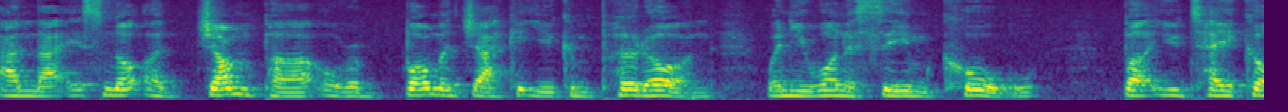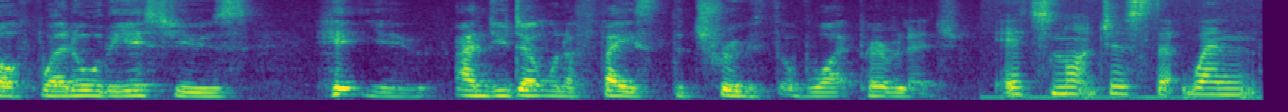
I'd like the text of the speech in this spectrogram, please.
and that it's not a jumper or a bomber jacket you can put on when you want to seem cool, but you take off when all the issues hit you and you don't want to face the truth of white privilege. It's not just that when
